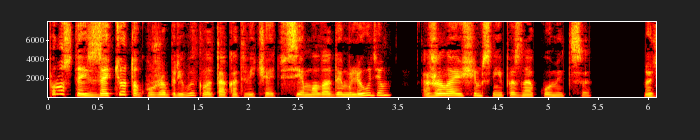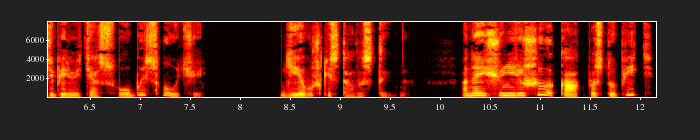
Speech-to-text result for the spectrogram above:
Просто из-за теток уже привыкла так отвечать всем молодым людям, желающим с ней познакомиться. Но теперь ведь особый случай. Девушке стало стыдно. Она еще не решила, как поступить.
